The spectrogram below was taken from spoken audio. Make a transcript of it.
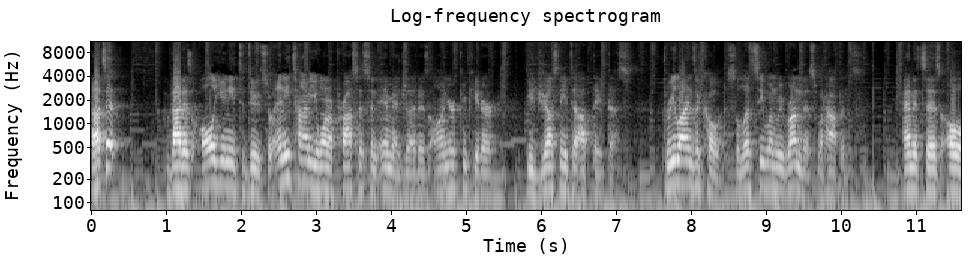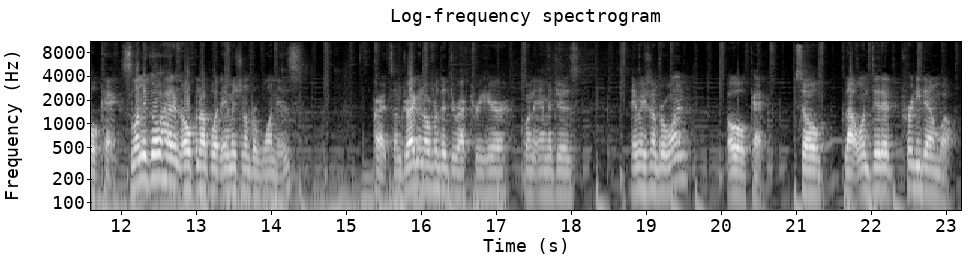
That's it. That is all you need to do. So anytime you wanna process an image that is on your computer, you just need to update this. Three lines of code. So let's see when we run this, what happens. And it says, oh, okay. So let me go ahead and open up what image number one is. All right, so I'm dragging over the directory here, going to images. Image number one, oh, okay. So that one did it pretty damn well.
